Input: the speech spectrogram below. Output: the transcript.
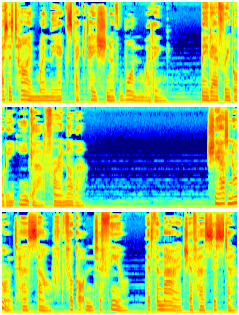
at a time when the expectation of one wedding made everybody eager for another. She had not herself forgotten to feel that the marriage of her sister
